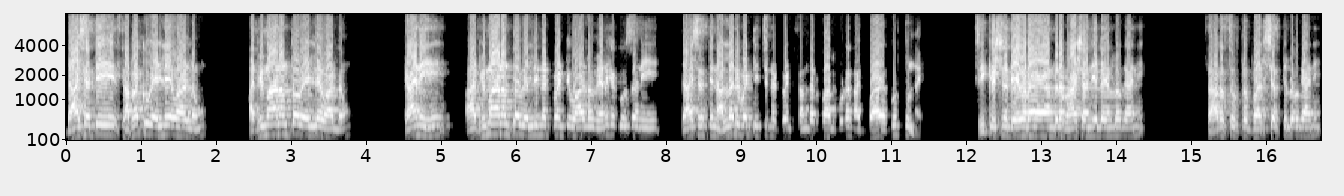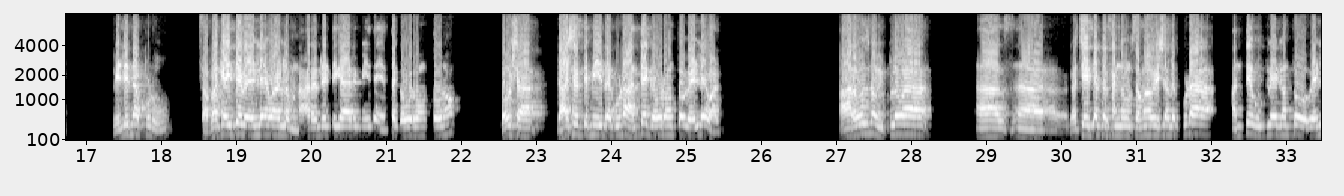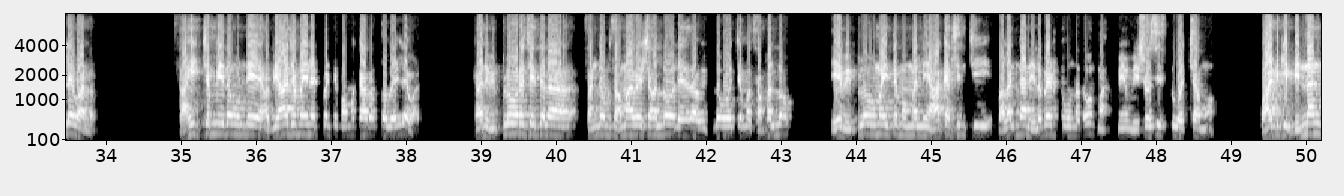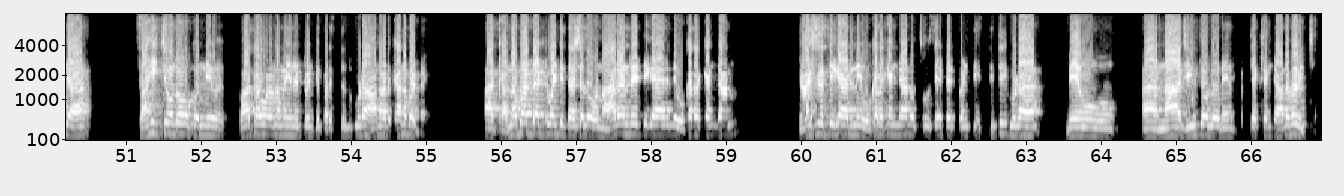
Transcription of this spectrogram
దాశరథి సభకు వెళ్ళే వాళ్ళం అభిమానంతో వెళ్ళే వాళ్ళం కానీ ఆ అభిమానంతో వెళ్ళినటువంటి వాళ్ళం వెనక కూర్చొని దాశరథిని అల్లరి పట్టించినటువంటి సందర్భాలు కూడా నాకు బాగా గుర్తున్నాయి. శ్రీకృష్ణ దేవరాయ ఆంధ్ర భాషా నిలయంలో గాని సారస్వత పరిషత్తులో గాని వెళ్ళినప్పుడు సభకైతే వెళ్ళే వాళ్ళం నారాయణ రెడ్డి గారి మీద ఎంత గౌరవంతోనో బహుశా దాశరథి మీద కూడా అంతే గౌరవంతో వెళ్ళేవాళ్ళు ఆ రోజున విప్లవ రచయితల సంఘం సమావేశాలకు కూడా అంతే ఉద్వేగంతో వెళ్ళేవాళ్ళం సాహిత్యం మీద ఉండే అవ్యాజమైనటువంటి మమకారంతో వెళ్ళేవాడు కానీ విప్లవ రచయితల సంఘం సమావేశాల్లో లేదా విప్లవోద్యమ సభల్లో ఏ విప్లవం అయితే మమ్మల్ని ఆకర్షించి బలంగా నిలబెడుతూ ఉన్నదో మేము విశ్వసిస్తూ వచ్చామో వాటికి భిన్నంగా సాహిత్యంలో కొన్ని వాతావరణమైనటువంటి పరిస్థితులు కూడా ఆనాడు కనబడ్డాయి. ఆ కనబడ్డటువంటి దశలో నారాయణ రెడ్డి గారిని ఒక రకంగాను దాశరథి గారిని ఒక రకంగాను చూసేటటువంటి స్థితి కూడా మేము ఆ, నా జీవితంలో నేను ప్రత్యక్షంగా అనుభవించాను.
